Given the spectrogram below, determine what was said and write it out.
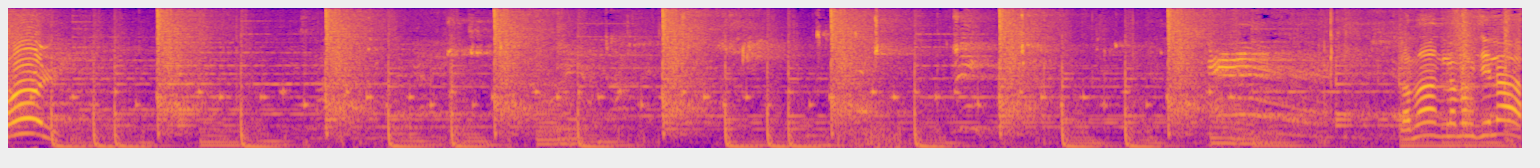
Paul. Lamang, lamang sila.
